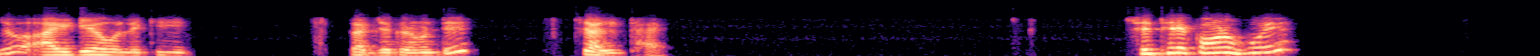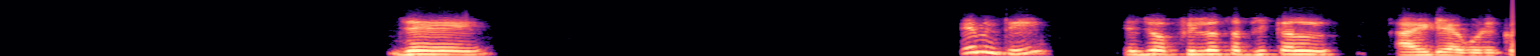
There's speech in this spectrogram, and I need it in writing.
जो आईडिया बोल कि कार्यक्रम टी चल था शिथिर कौन हुए जे एमती ये जो फिलोसफिकल आइडिया गुड़िक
